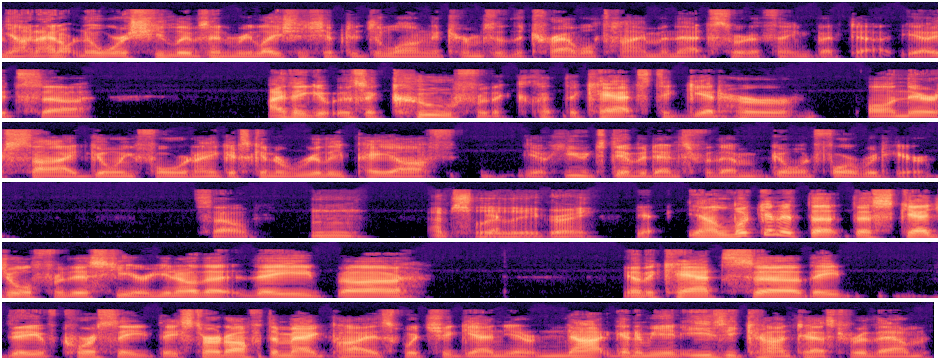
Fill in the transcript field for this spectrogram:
yeah, and I don't know where she lives in relationship to Geelong in terms of the travel time and that sort of thing. But uh, yeah, it's uh, I think it was a coup for the the Cats to get her on their side going forward. I think it's going to really pay off, you know, huge dividends for them going forward here. So Absolutely agree. yeah, yeah. Looking at the the schedule for this year, you know that they, uh, you know, the Cats, uh, they they of course they they start off with the Magpies, which again, you know, not going to be an easy contest for them.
